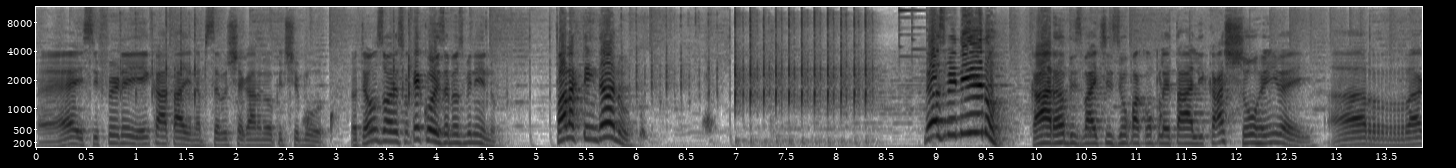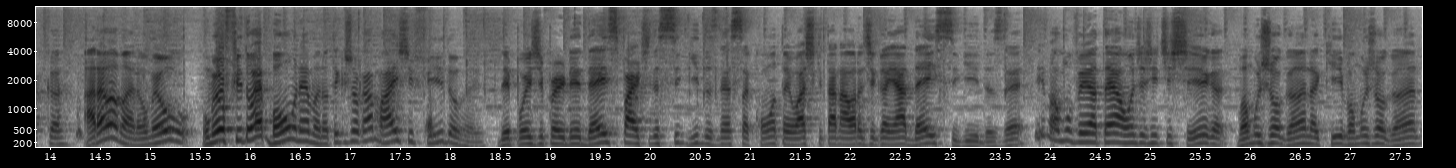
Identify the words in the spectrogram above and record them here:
É, e se ferdei, hein, Catarina, não chegar no meu pitbull. Eu tenho uns olhos, qualquer coisa, meus meninos. Fala que tem dano! Meus meninos! Caramba, smitezinho pra completar ali. Cachorro, hein, velho. Caraca. Caramba, mano. O meu, o meu Fiddle é bom, né, mano? Eu tenho que jogar mais de Fiddle, velho. Depois de perder 10 partidas seguidas nessa conta, eu acho que tá na hora de ganhar 10 seguidas, né? E vamos ver até onde a gente chega. Vamos jogando aqui, vamos jogando.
